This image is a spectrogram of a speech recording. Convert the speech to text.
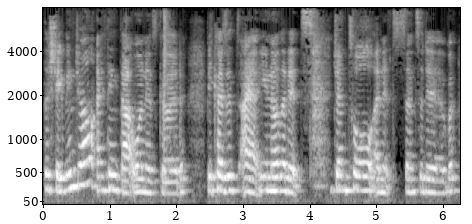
the shaving gel. I think that one is good because it's, I, you know that it's gentle and it's sensitive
